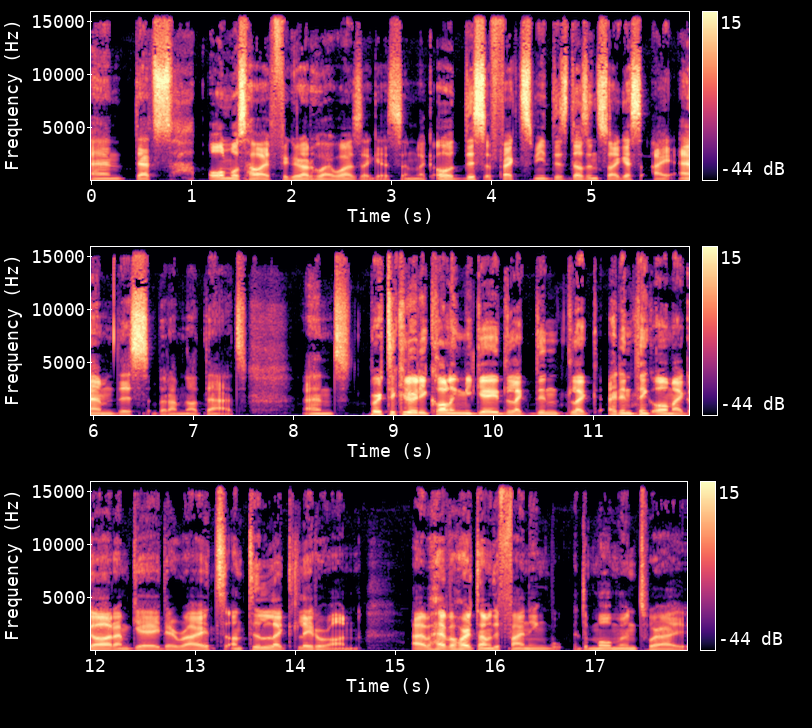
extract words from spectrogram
and that's almost how I figured out who I was. I guess I'm like, oh, this affects me, this doesn't. So I guess I am this, but I'm not that. And particularly calling me gay, like didn't like I didn't think, oh my god, I'm gay. They're right until like later on I have a hard time defining the moment where I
